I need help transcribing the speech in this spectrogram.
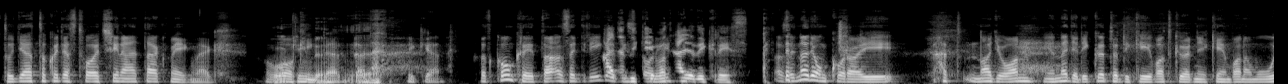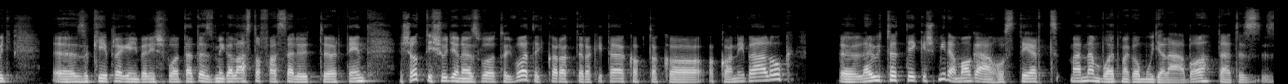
Tudjátok, hogy ezt hogy csinálták még meg? Walking Walking Dead? Dead-ben. Igen. Hát konkrétan, az egy régebbi Hányadik évad, hányadik rész? Az egy nagyon korai, hát nagyon, ilyen negyedik, ötödik évad környékén van amúgy, ez a képregényben is volt, tehát ez még a Last of Us előtt történt, és ott is ugyanez volt, hogy volt egy karakter, akit elkaptak a, a kannibálok, ö, leütötték, és mire magához tért, már nem volt meg amúgy a lába, tehát ez, ez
